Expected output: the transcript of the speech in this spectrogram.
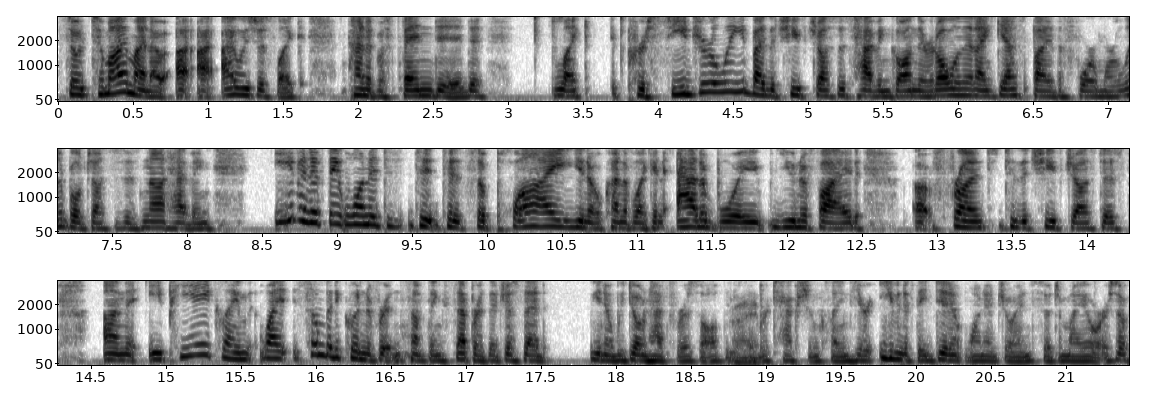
so to my mind, I, I, I was just like kind of offended like procedurally by the chief justice having gone there at all and then i guess by the four more liberal justices not having even if they wanted to, to, to supply you know kind of like an attaboy unified uh, front to the chief justice on the apa claim why somebody couldn't have written something separate that just said you know we don't have to resolve the right. protection claim here even if they didn't want to join sotomayor so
